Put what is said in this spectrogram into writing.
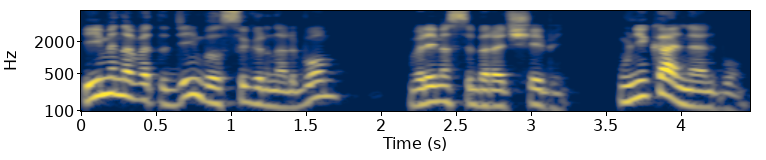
И именно в этот день был сыгран альбом «Время собирать щебень». Уникальный альбом.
